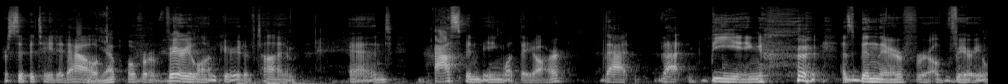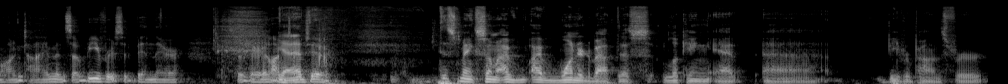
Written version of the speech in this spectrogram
precipitated out yep. over a very long period of time. And aspen being what they are, that that being has been there for a very long time, and so beavers have been there for a very long yeah, time too. This makes some. I've I've wondered about this looking at uh, beaver ponds for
